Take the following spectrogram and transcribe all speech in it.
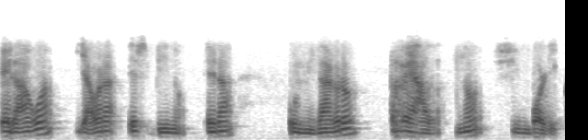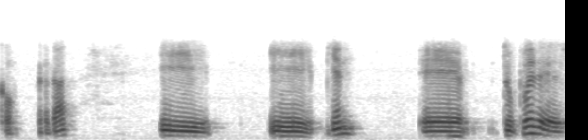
Era agua y ahora es vino. Era un milagro real, ¿no? Simbólico, ¿verdad? Y, bien, eh, ¿tú puedes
